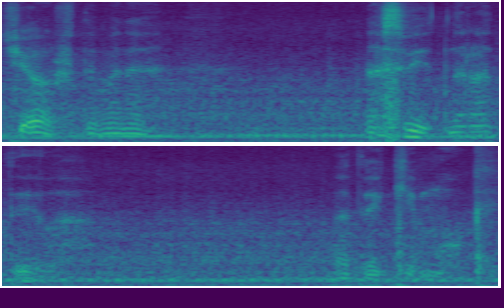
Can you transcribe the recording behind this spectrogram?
Чого ж ти мене на світ народила? На такі муки.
